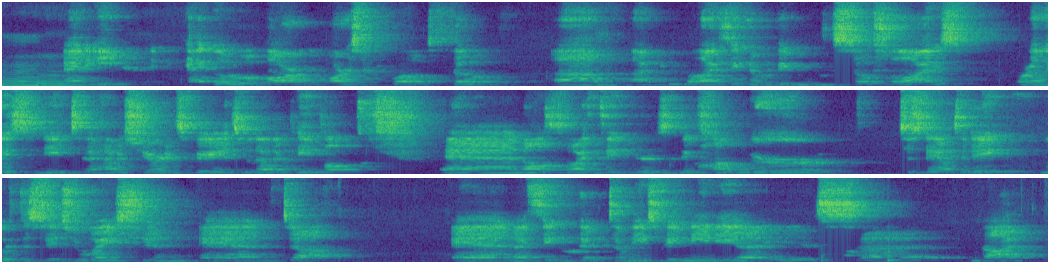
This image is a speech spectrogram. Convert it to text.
mm. and eat. You can't go to a bar, the bars are closed. So, um, people, I think, have a big need to socialize or at least need to have a shared experience with other people. And also, I think there's a big hunger to stay up to date with the situation and uh, and I think that mainstream media is uh, not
